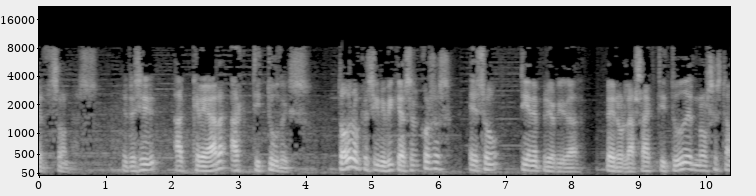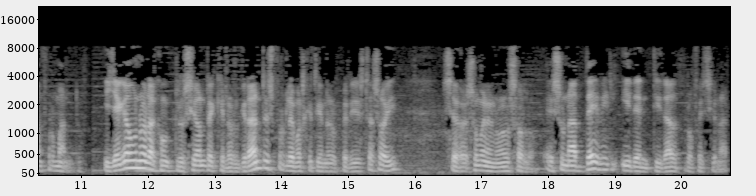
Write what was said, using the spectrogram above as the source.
personas, es decir, a crear actitudes. Todo lo que signifique hacer cosas, eso tiene prioridad pero las actitudes no se están formando. Y llega uno a la conclusión de que los grandes problemas que tienen los periodistas hoy se resumen en uno solo. Es una débil identidad profesional.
